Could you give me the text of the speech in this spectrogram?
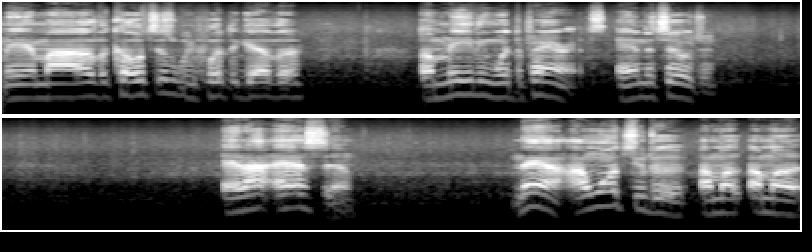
Me and my other coaches, we put together a meeting with the parents and the children. And I asked them, now I want you to, I'm going to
